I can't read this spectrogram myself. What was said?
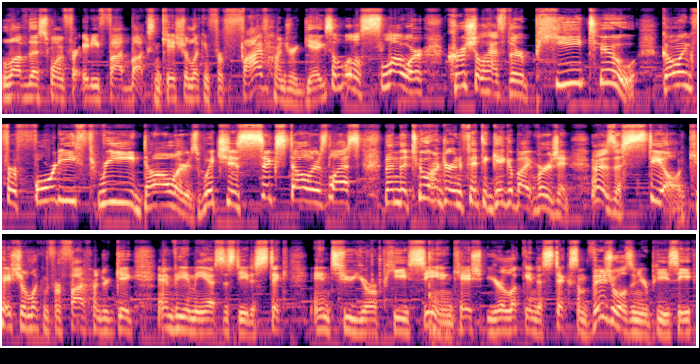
Love this one for 85 bucks. In case you're looking for 500 gigs, a little slower, Crucial has their P2 going for $43, which is $6 less than the 250 gigabyte version. That is a steal in case you're looking for 500 500 gig NVMe SSD to stick into your PC. In case you're looking to stick some visuals in your PC,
